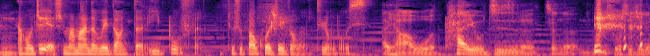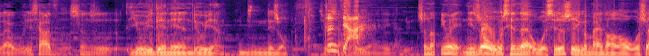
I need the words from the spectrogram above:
嗯，然后这也是妈妈的味道的一部分。就是包括这种这种东西。哎呀，我太有记忆了，真的。你说起这个来，我一下子甚至有一点点流眼那种，真假流眼泪感觉。真的，因为你知道，我现在我其实是一个麦当劳，我是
